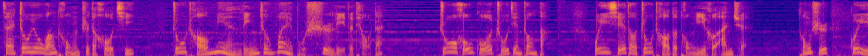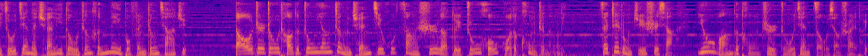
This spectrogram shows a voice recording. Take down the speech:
在周幽王统治的后期，周朝面临着外部势力的挑战，诸侯国逐渐壮大，威胁到周朝的统一和安全。同时，贵族间的权力斗争和内部纷争加剧，导致周朝的中央政权几乎丧失了对诸侯国的控制能力。在这种局势下，幽王的统治逐渐走向衰退，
